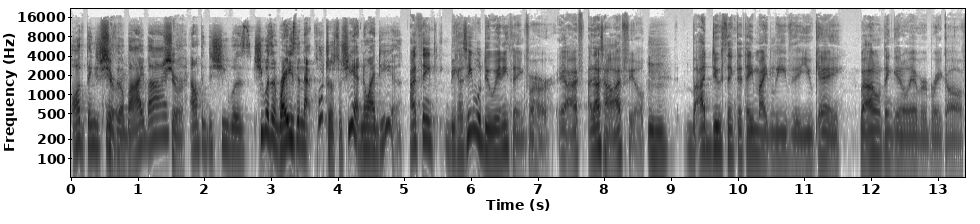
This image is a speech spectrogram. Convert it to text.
all the things that she has to abide by. Sure. I don't think that she was. She wasn't raised in that culture, so she had no idea. I think because he will do anything for her. Yeah, I, that's how I feel. Mm-hmm. But I do think that they might leave the UK, but I don't think it'll ever break off.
